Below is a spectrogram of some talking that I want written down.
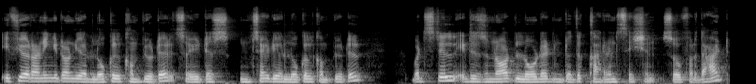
if you're running it on your local computer, so it is inside your local computer, but still it is not loaded into the current session. So for that,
